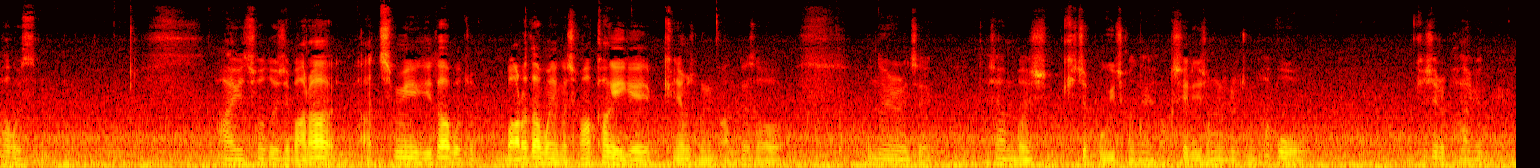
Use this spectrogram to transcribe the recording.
하고 있습니다. 아, 이 저도 이제 말하 아침이기도 하고 좀 말하다 보니까 정확하게 이게 개념 정리가 안 돼서 오늘 이제 다시 한번 시- 퀴즈 보기 전에 확실히 정리를 좀 하고 퀴즈를 봐야겠네요.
